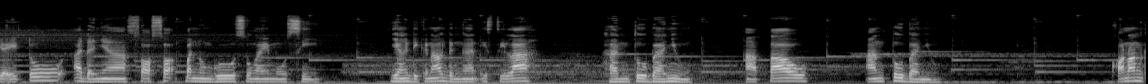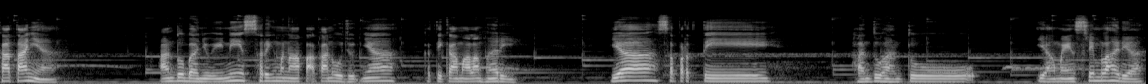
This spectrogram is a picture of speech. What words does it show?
yaitu adanya sosok penunggu Sungai Musi yang dikenal dengan istilah hantu banyu atau antu banyu. Konon katanya, hantu banyu ini sering menampakkan wujudnya ketika malam hari. Ya, seperti hantu-hantu yang mainstream lah dia.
